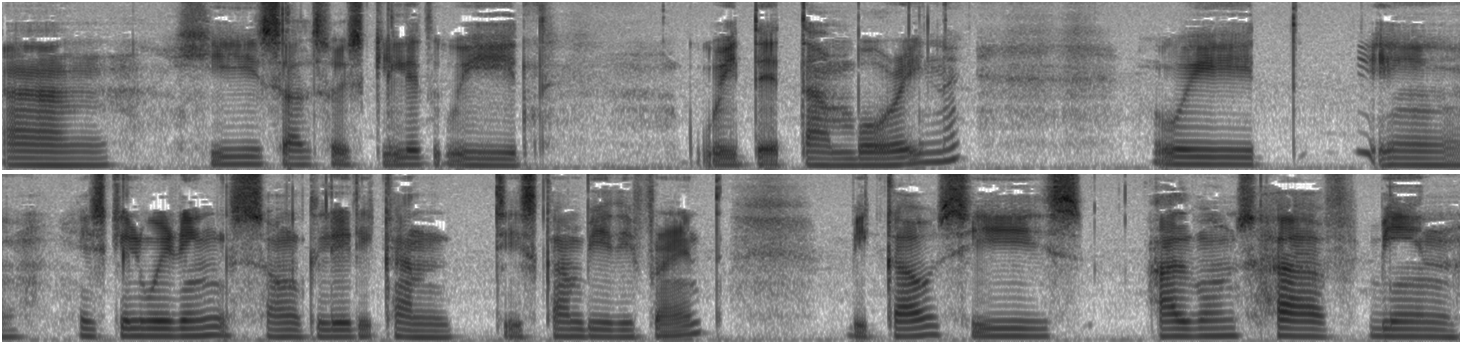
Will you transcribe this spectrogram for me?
and he is also skilled with with the tambourine with uh, skill reading song lyric and this can be different because his albums have been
